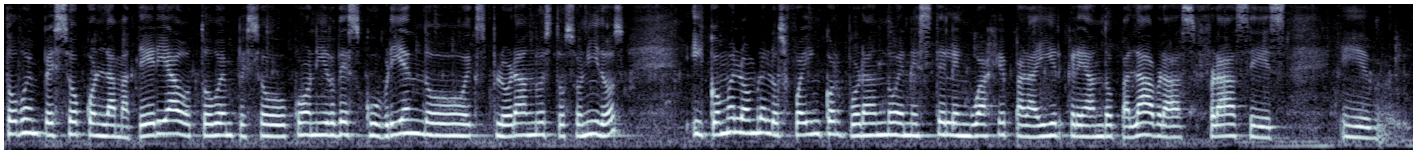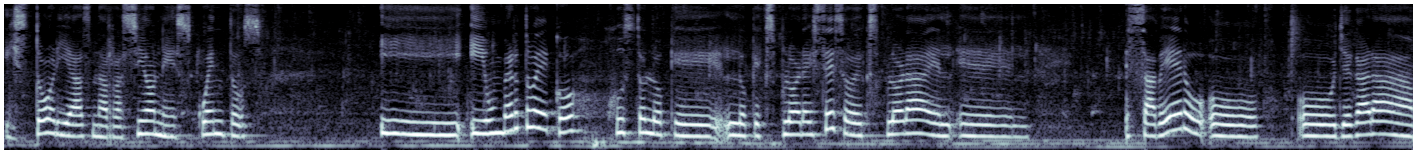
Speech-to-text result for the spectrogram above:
todo empezó con la materia o todo empezó con ir descubriendo, explorando estos sonidos y cómo el hombre los fue incorporando en este lenguaje para ir creando palabras, frases, eh, historias, narraciones, cuentos. Y, Humberto Eco justo lo que, lo que explora es eso, explora el, saber o o llegar a,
